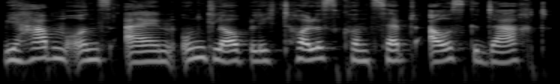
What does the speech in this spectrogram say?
Wir haben uns ein unglaublich tolles Konzept ausgedacht.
